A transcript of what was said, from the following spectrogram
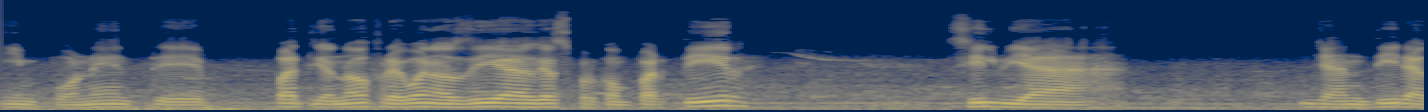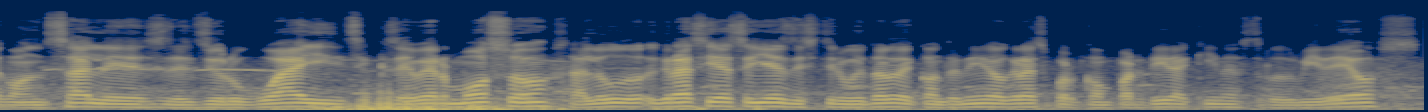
imponente. Patio Nofre, buenos días, gracias por compartir. Silvia Yandira González desde Uruguay dice que se ve hermoso. Saludos, gracias. Ella es distribuidor de contenido. Gracias por compartir aquí nuestros videos.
